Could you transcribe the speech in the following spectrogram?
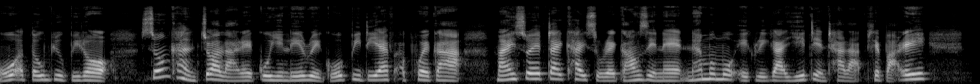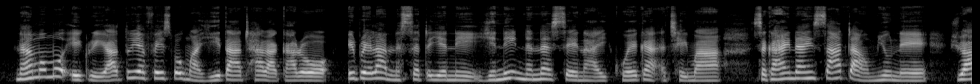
ကိုအသုံးပြုပြီးတော့စွန့်ခံကြွလာတဲ့ကိုရင်လေးတွေကို PDF အဖွဲ့ကမိုင်းဆွဲတိုက်ခိုက်ဆိုတဲ့ခေါင်းစဉ်နဲ့နမ်မမို့ agree ကရေးတင်ထားတာဖြစ်ပါတယ်။ နမ်မမို့အေဂရီကသူ့ရဲ့ Facebook မှာရေးသားထားတာကတော့ဧပြီလ22ရက်နေ့ယနေ့နနက်10:00နာရီခွဲကန်အချိန်မှာစကိုင်းတိုင်းစားတောင်မြို့နယ်ရွာ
